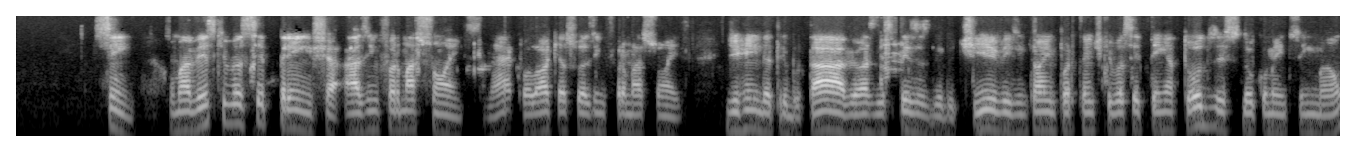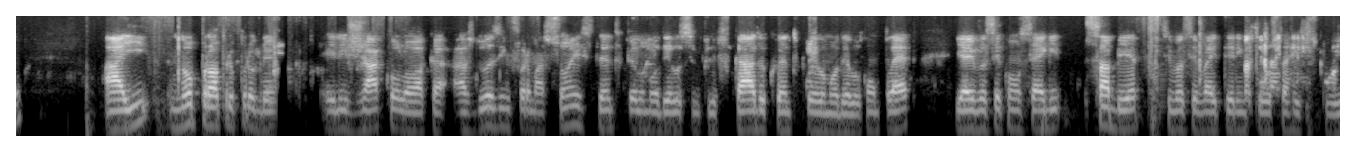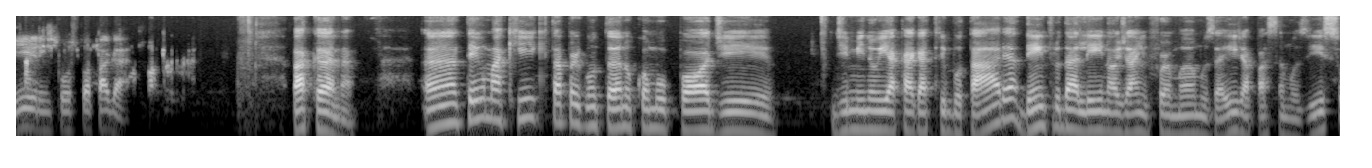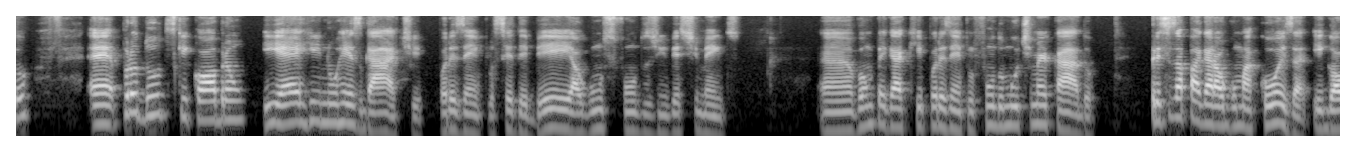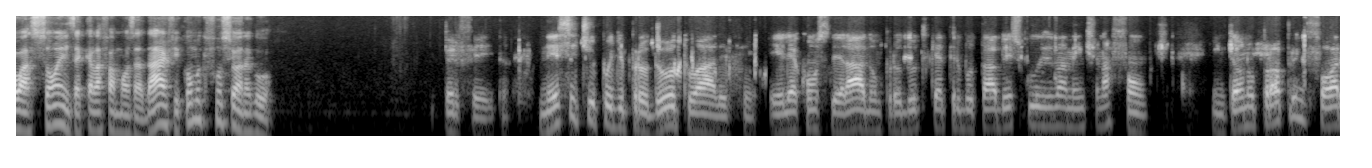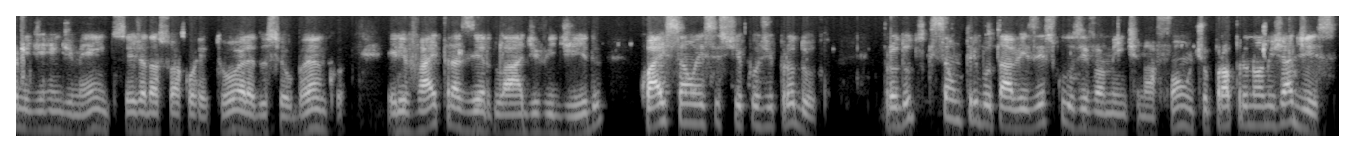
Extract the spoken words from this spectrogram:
Sim. Uma vez que você preencha as informações, né, coloque as suas informações de renda tributável, as despesas dedutíveis, então é importante que você tenha todos esses documentos em mão. Aí, no próprio programa, ele já coloca as duas informações, tanto pelo modelo simplificado quanto pelo modelo completo, e aí você consegue saber se você vai ter imposto a restituir, imposto a pagar. Bacana. Uh, tem uma aqui que está perguntando como pode diminuir a carga tributária. Dentro da lei nós já informamos aí, já passamos isso. É, produtos que cobram IR no resgate, por exemplo, CDB, alguns fundos de investimentos. Uh, vamos pegar aqui, por exemplo, fundo multimercado. Precisa pagar alguma coisa igual ações, aquela famosa DARF? Como que funciona, Gu? Perfeito. Nesse tipo de produto, Aleph, ele é considerado um produto que é tributado exclusivamente na fonte. Então, no próprio informe de rendimento, seja da sua corretora, do seu banco, ele vai trazer lá dividido quais são esses tipos de produto? Produtos que são tributáveis exclusivamente na fonte, o próprio nome já diz.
